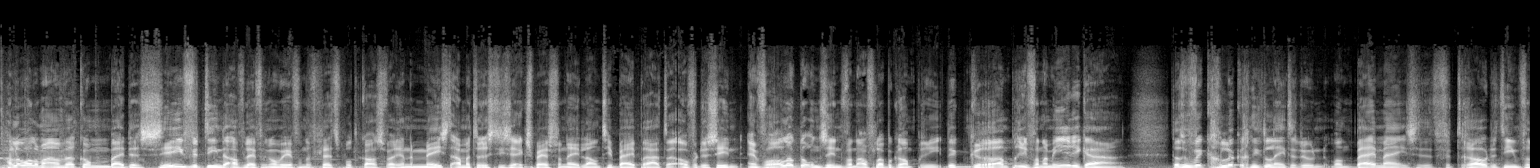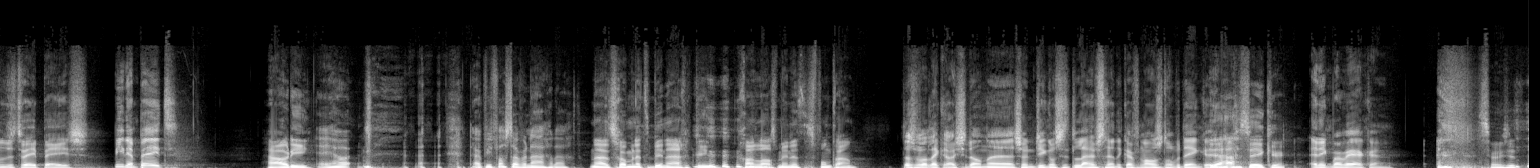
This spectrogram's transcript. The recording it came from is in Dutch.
Hallo allemaal en welkom bij de zeventiende aflevering alweer van de Flats Podcast, waarin de meest amateuristische experts van Nederland hier bijpraten over de zin en vooral ook de onzin van de afgelopen Grand Prix, de Grand Prix van Amerika. Dat hoef ik gelukkig niet alleen te doen, want bij mij zit het vertrouwde team van de twee P's, Pien en Peet. Howdy. Hey, ho- Daar heb je vast over nagedacht. Nou, het schoot me net te binnen eigenlijk, Pien. Gewoon last minute, spontaan. Dat is wel lekker als je dan eh, zo'n jingle zit te luisteren en dan kan je van alles nog bedenken. Ja, zeker. En ik maar werken. Zo is het.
